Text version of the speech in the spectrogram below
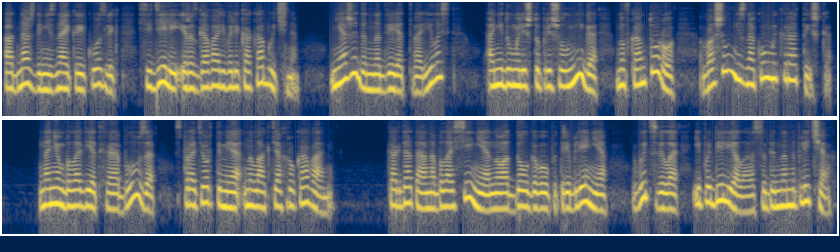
Однажды Незнайка и Козлик сидели и разговаривали как обычно. Неожиданно дверь отворилась, они думали, что пришел Мига, но в контору вошел незнакомый коротышка. На нем была ветхая блуза с протертыми на локтях рукавами. Когда-то она была синяя, но от долгого употребления выцвела и побелела, особенно на плечах.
